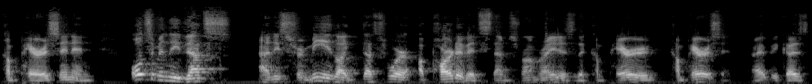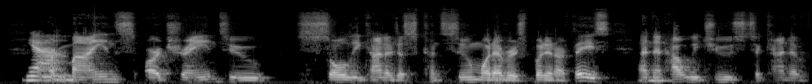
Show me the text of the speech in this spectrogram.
comparison, and ultimately that's at least for me like that's where a part of it stems from, right? Is the compare comparison, right? Because yeah. our minds are trained to solely kind of just consume whatever is put in our face and then how we choose to kind of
